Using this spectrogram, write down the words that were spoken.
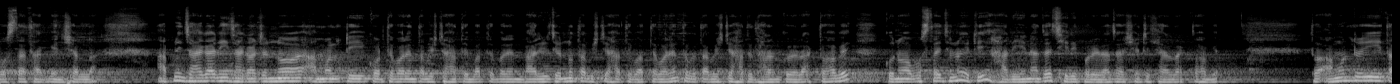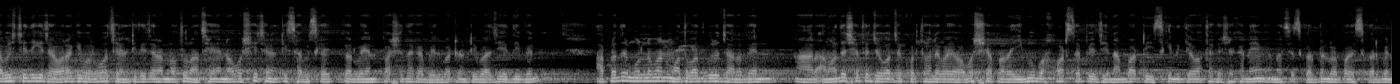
অবস্থায় থাকবে ইনশাল্লাহ আপনি জায়গা নিয়ে জায়গার জন্য আমলটি করতে পারেন, তাবিজটি হাতে বাঁধতে পারেন, বাড়ির জন্য তাবিজটি হাতে বাঁধতে পারেন, তবে তাবিজটি হাতে ধারণ করে রাখতে হবে। কোনো অবস্থায় যেন এটি হারিয়ে না যায়, ছিঁড়ে পড়ে না যায়, সেটি খেয়াল রাখতে হবে। তো আমলটি তাবিজটির দিকে যাওয়ার আগে বলব, চ্যানেলটিতে যারা নতুন আছেন, অবশ্যই চ্যানেলটি সাবস্ক্রাইব করবেন, পাশে থাকা বেল বাটনটি বাজিয়ে দিবেন। আপনাদের মূল্যবান মতামতগুলো জানাবেন, আর আমাদের সাথে যোগাযোগ করতে হলে ভাই অবশ্যই আপনারা ইমো বা হোয়াটসঅ্যাপে যে নাম্বারটি স্ক্রিনে দেওয়া থাকে সেখানে মেসেজ করবেন বা ভয়েস করবেন।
